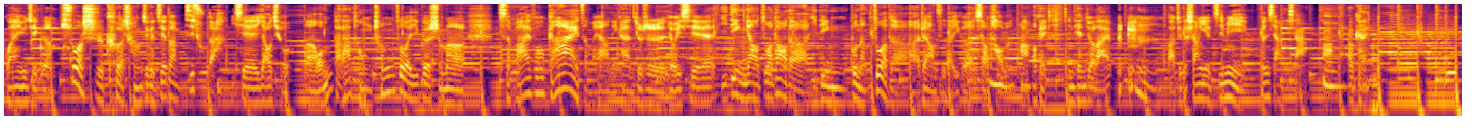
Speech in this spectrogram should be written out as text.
关于这个硕士课程这个阶段基础的一些要求啊，我们把它统称做一个什么 survival guide 怎么样？你看，就是有一些一定要做到的，一定不能做的这样子的一个小讨论啊。OK，今天就来 把这个商业机密分享一下啊。OK。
